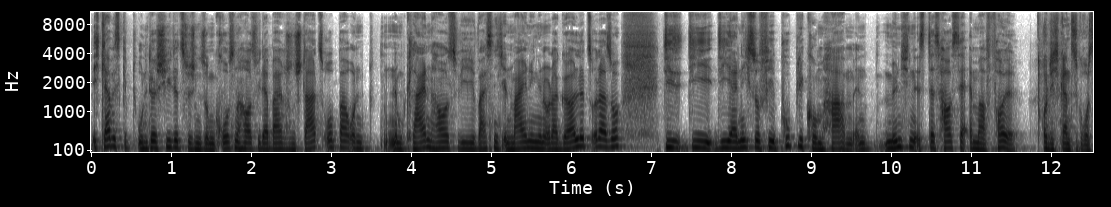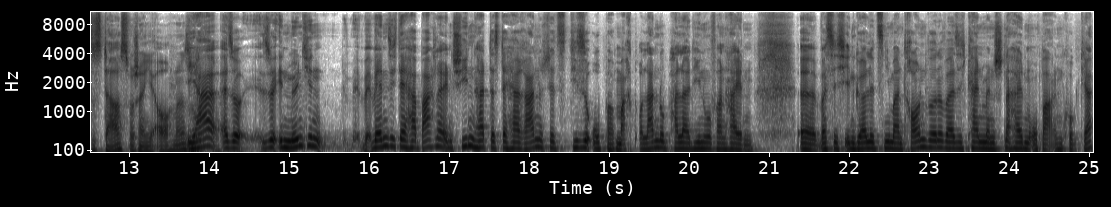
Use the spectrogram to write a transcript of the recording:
ich glaube, es gibt Unterschiede zwischen so einem großen Haus wie der Bayerischen Staatsoper und einem kleinen Haus wie, weiß nicht, in Meiningen oder Görlitz oder so, die, die, die ja nicht so viel Publikum haben. In München ist das Haus ja immer voll. Und nicht ganz so große Stars wahrscheinlich auch, ne? So. Ja, also so in München, wenn sich der Herr Bachler entschieden hat, dass der Herr Ranisch jetzt diese Oper macht, Orlando Palladino von Haydn, äh, was sich in Görlitz niemand trauen würde, weil sich kein Mensch eine Haydn-Oper anguckt, ja.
